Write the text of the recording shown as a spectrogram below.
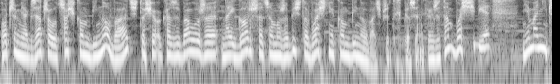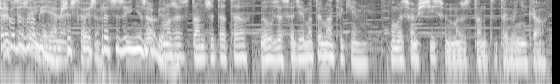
Po czym jak zaczął coś kombinować, to się okazywało, że najgorsze, co może być, to właśnie kombinować przy tych piosenkach. Że tam właściwie nie ma niczego do zrobienia. Wszystko tak, jest precyzyjnie No, zrobione. może stąd, że tata był w zasadzie matematykiem, umysłem ścisłym. Może stąd to tak wynikało.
